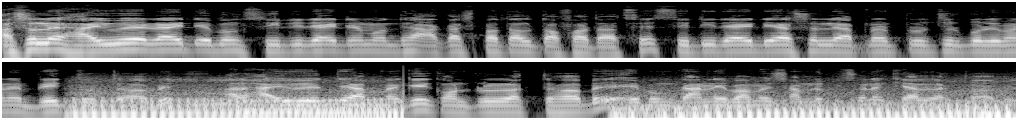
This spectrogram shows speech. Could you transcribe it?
আসলে হাইওয়ে রাইড এবং সিটি রাইডের মধ্যে আকাশ পাতাল তফাত আছে। সিটি রাইডে আসলে আপনার প্রচুর পরিমাণে ব্রেক ধরতে হবে আর হাইওয়েতে আপনাকে কন্ট্রোল রাখতে হবে এবং ডানে বামে সামনে পিছনে খেয়াল রাখতে হবে।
